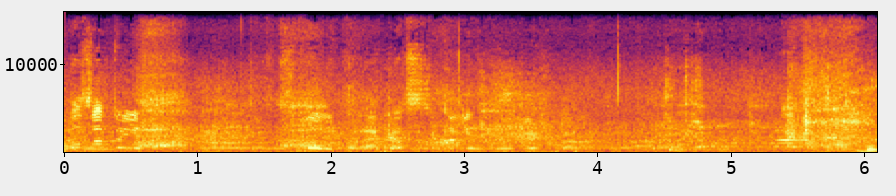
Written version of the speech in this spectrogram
У нас завтра є знову переказ, є. Бу.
